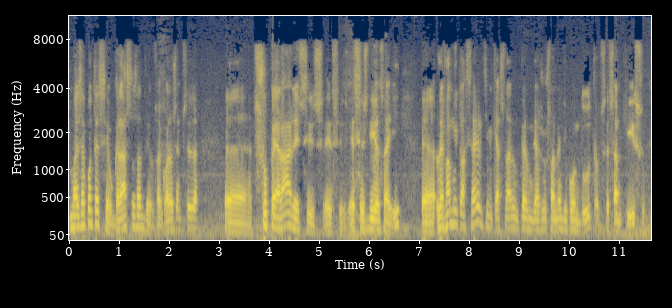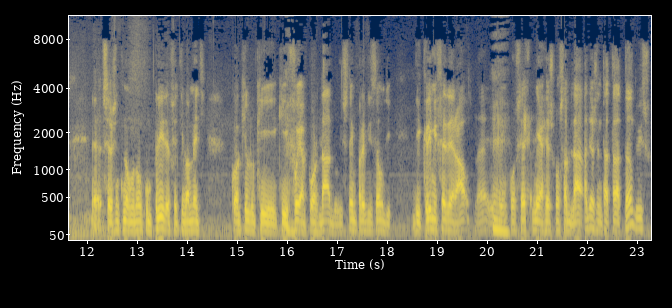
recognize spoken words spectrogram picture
Mas aconteceu, graças a Deus. Agora a gente precisa é, superar esses, esses, esses dias aí, é, levar muito a sério. Eu tive que assinar um termo de ajustamento de conduta. Você sabe que isso, é, se a gente não, não cumprir efetivamente com aquilo que, que foi acordado, isso tem previsão de de crime federal, né? Eu é. tenho consciência da minha responsabilidade, a gente está tratando isso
